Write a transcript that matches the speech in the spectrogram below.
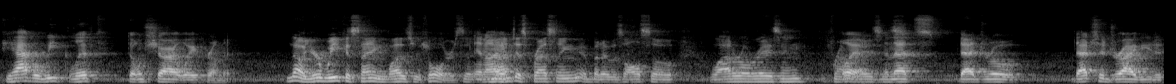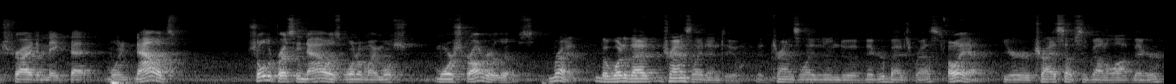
if you have a weak lift, don't shy away from it. No, your weakest thing was your shoulders, And not I- just pressing, but it was also lateral raising, front Oh yeah, raises. and that's that drove that should drive you to try to make that one. Now it's shoulder pressing. Now is one of my most more stronger lifts. right. But what did that translate into? It translated into a bigger bench press. Oh yeah, Your triceps have got a lot bigger.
